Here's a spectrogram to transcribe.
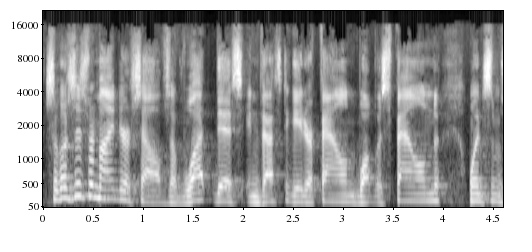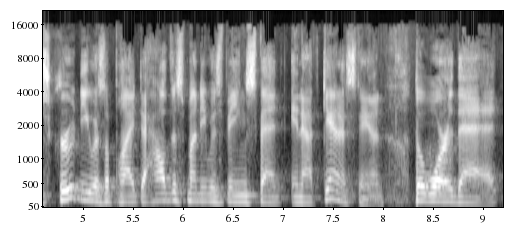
So let's just remind ourselves of what this investigator found, what was found when some scrutiny was applied to how this money was being spent in Afghanistan, the war that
